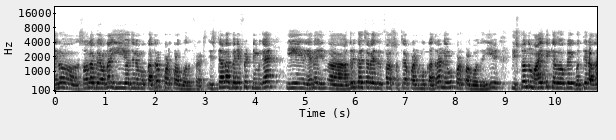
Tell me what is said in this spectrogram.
ಏನು ಸೌಲಭ್ಯವನ್ನ ಈ ಯೋಜನೆ ಮುಖಾಂತರ ಪಡ್ಕೊಳ್ಬಹುದು ಫ್ರೆಂಡ್ಸ್ ಇಷ್ಟೆಲ್ಲ ಬೆನಿಫಿಟ್ ನಿಮಗೆ ಈ, ಏನು ಅಗ್ರಿಕಲ್ಚರ್ ಇನ್ಫ್ರಾಸ್ಟ್ರಕ್ಚರ್ ಫಂಡ್ ಮುಖಾಂತರ ನೀವು ಪಡ್ಕೊಳ್ಬಹುದು ಈ, ಇಷ್ಟೊಂದು ಮಾಹಿತಿ ಕೆಲವೊಬ್ಬರಿಗೆ ಗೊತ್ತಿರಲ್ಲ.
